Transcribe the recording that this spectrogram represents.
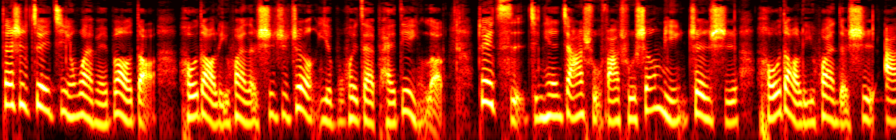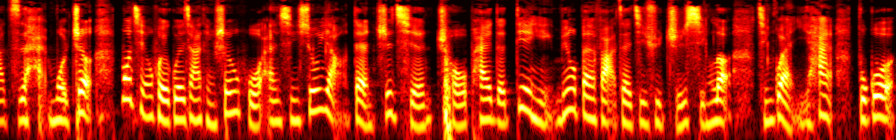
但是最近外媒报道，侯导罹患了失智症，也不会再拍电影了。对此，今天家属发出声明，证实侯导罹患的是阿兹海默症，目前回归家庭生活，安心休养。但之前筹拍的电影没有办法再继续执行了，尽管遗憾，不过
